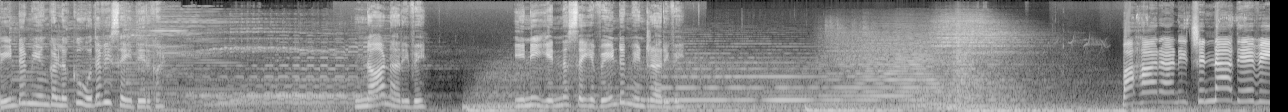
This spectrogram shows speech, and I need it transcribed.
மீண்டும் எங்களுக்கு உதவி செய்தீர்கள். நான் அறிவேன். இனி என்ன செய்ய வேண்டும் என்று அறிவேன். மகாராணி சின்னாதேவி.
